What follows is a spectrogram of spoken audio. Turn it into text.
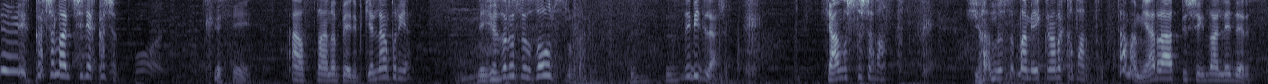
Ee, kaçın lan içine kaçın. Aslanım benim gel lan buraya. Ne geziyorsunuz oğlum siz burada? Z- zibidiler. Yanlış tuşa bastım. Yanlışlıkla ekranı kapattım. Tamam ya rahat bir şekilde hallederiz.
